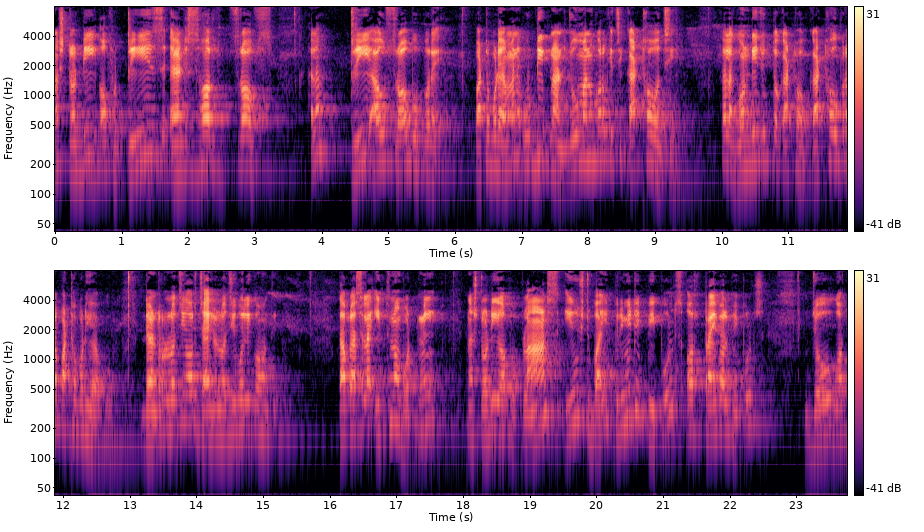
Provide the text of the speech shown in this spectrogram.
ନା study of trees and shrubs ହେଲା ଟ୍ରି ଆଉ ଶ୍ରବ୍ ଉପରେ ପାଠ ପଢ଼ିବା ମାନେ ଉଡ଼ି ପ୍ଲାଣ୍ଟ ଯେଉଁମାନଙ୍କର କିଛି କାଠ ଅଛି ହେଲା ଗଣ୍ଡିଯୁକ୍ତ କାଠ କାଠ ଉପରେ ପାଠ ପଢ଼ିବାକୁ ଡେଣ୍ଡ୍ରୋଲୋଜି ଅର୍ ଜାଇଲୋଲୋଜି ବୋଲି କହନ୍ତି তারপর আসলা ইথনোবটনি না study of plants used by primitive peoples or tribal peoples ଯେଉଁ ଗଛ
